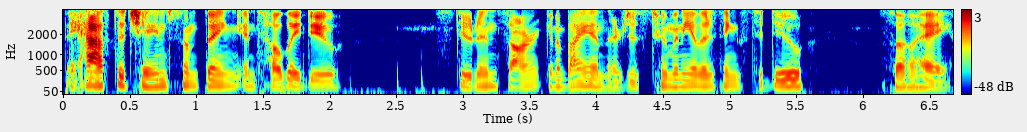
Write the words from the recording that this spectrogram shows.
They have to change something until they do students aren't going to buy in. There's just too many other things to do. So, hey,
